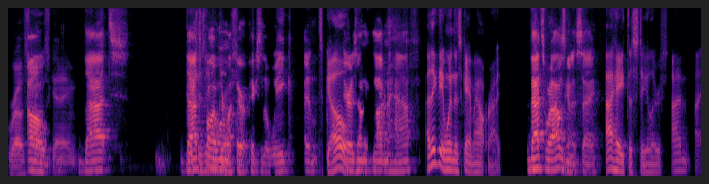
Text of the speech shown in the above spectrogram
Gross, Oh. gross game. That that's probably even one of my favorite picks of the week. And Let's go. Arizona five and a half. I think they win this game outright. That's what I was gonna say. I hate the Steelers. I'm. I,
